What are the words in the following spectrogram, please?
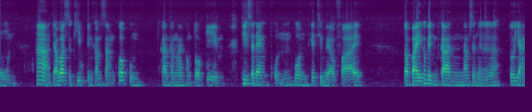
มูล 5. JavaScript เป็นคำสั่งควบคุม การทำงานของตัวเกม ที่แสดงผลบน HTML ไฟล์ต่อไปก็เป็นการนำเสนอตัวอย่าง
